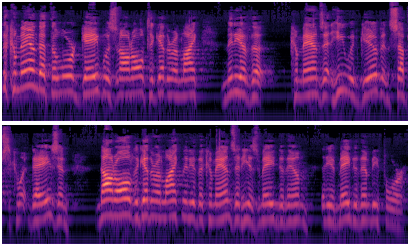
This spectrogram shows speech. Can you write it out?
The command that the Lord gave was not altogether unlike many of the commands that he would give in subsequent days and not altogether unlike many of the commands that he has made to them that he had made to them before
